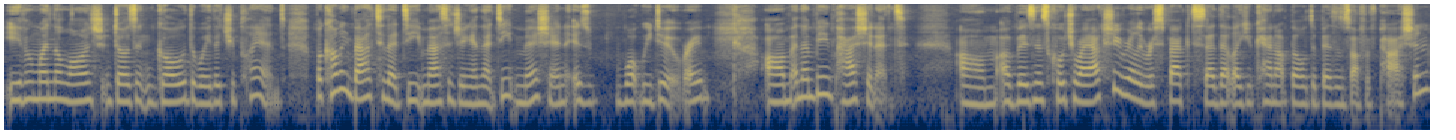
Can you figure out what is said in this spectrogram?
even when the launch doesn't go the way that you planned. But coming back to that deep messaging and that deep mission is what we do, right? Um, and then being passionate. Um, a business coach who I actually really respect said that like you cannot build a business off of passion.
